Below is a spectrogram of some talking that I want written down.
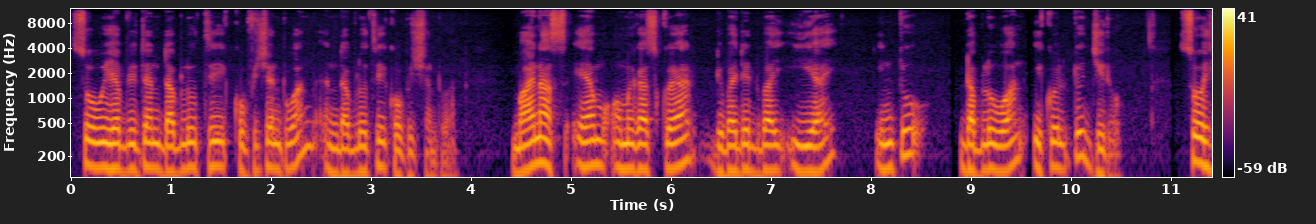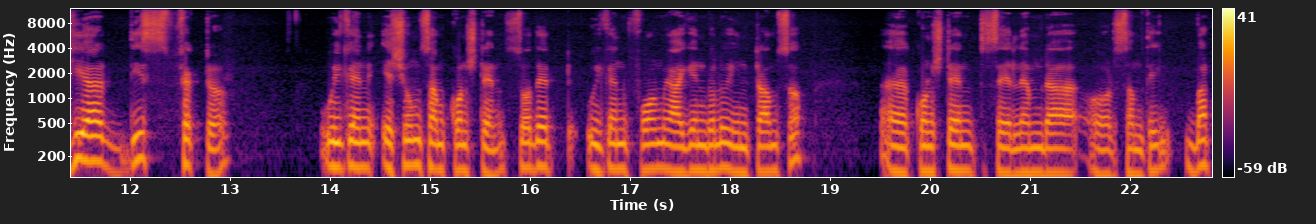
so we have written w3 coefficient 1 and w3 coefficient 1 minus m omega square divided by ei into w1 equal to 0 so here this factor we can assume some constant so that we can form a eigenvalue in terms of uh, constant say lambda or something. But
